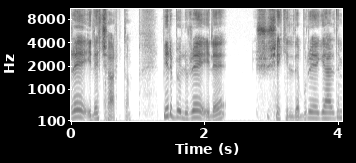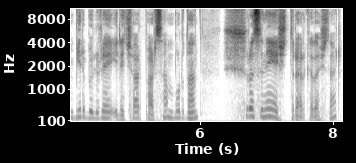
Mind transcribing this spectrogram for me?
r ile çarptım. 1 bölü r ile şu şekilde buraya geldim. 1 bölü r ile çarparsam buradan şurası neye eşittir arkadaşlar?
